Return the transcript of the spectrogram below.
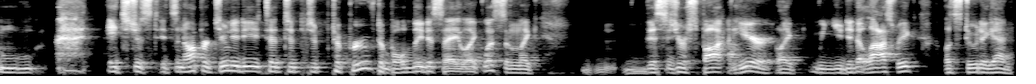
it's just it's an opportunity to to to, to prove to Boldy to say like, listen, like this is your spot here. Like when you did it last week, let's do it again.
